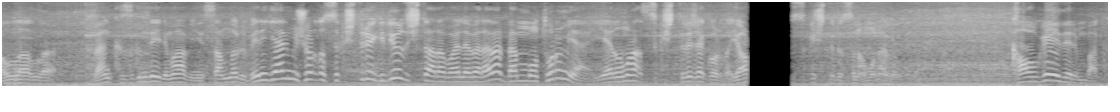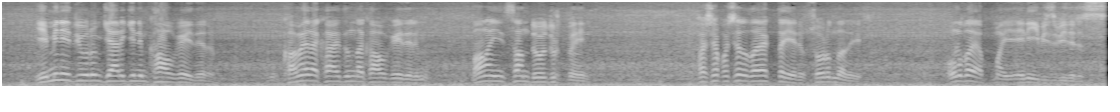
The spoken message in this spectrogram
Allah Allah. Ben kızgın değilim abi. İnsanlar beni gelmiş orada sıkıştırıyor. Gidiyoruz işte arabayla beraber. Ben motorum ya. Yanıma sıkıştıracak orada. Ya sıkıştırırsın amına koyayım. Kavga ederim bak. Yemin ediyorum gerginim kavga ederim. Bu kamera kaydında kavga ederim. Bana insan dövdürtmeyin. Paşa paşa da dayak da yerim. Sorun da değil. Onu da yapmayı en iyi biz biliriz.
